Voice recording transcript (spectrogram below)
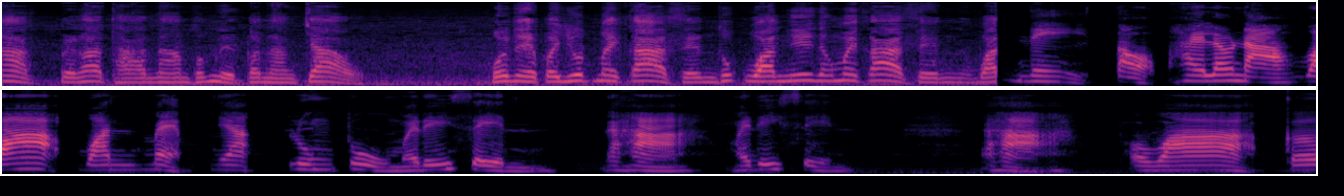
นาคเป็นราชทานนามสมเด็จพระนางเจ้าพลเอกประยุทธ์ไม่กล้าเซ็นทุกวันนี้ยังไม่กล้าเซ็นวันนี่ตอบให้แล้วนะว่าวันแมปเนี่ยลุงตู่ไม่ได้เซ็นนะคะไม่ได้เซ็นนะคะเพราะว่าก็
